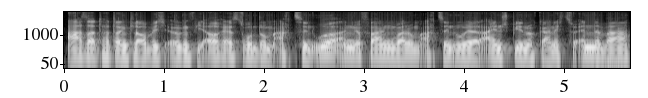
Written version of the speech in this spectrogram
Asad hat dann, glaube ich, irgendwie auch erst rund um 18 Uhr angefangen, weil um 18 Uhr ja ein Spiel noch gar nicht zu Ende war.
